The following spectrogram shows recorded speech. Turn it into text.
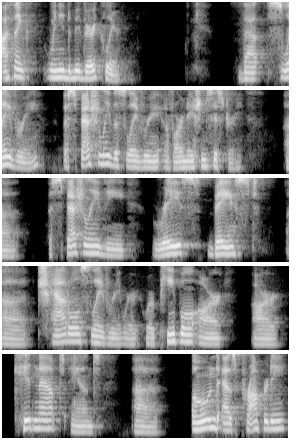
I think we need to be very clear that slavery, especially the slavery of our nation's history, uh, especially the race based uh, chattel slavery, where, where people are, are kidnapped and uh, owned as property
